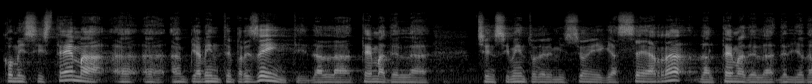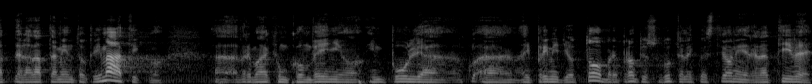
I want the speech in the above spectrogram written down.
come sistema eh, eh, ampiamente presenti, dal tema del censimento delle emissioni di gas serra, dal tema della, dell'adattamento climatico. Uh, avremo anche un convegno in Puglia ai primi di ottobre proprio su tutte le questioni relative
